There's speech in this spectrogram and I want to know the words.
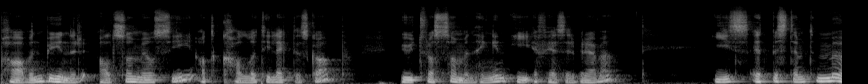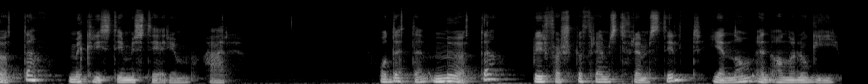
Paven begynner altså med å si at kallet til ekteskap ut fra sammenhengen i Efeserbrevet, gis et bestemt møte med Kristi mysterium her. Og dette møtet blir først og fremst fremstilt gjennom en analogi.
